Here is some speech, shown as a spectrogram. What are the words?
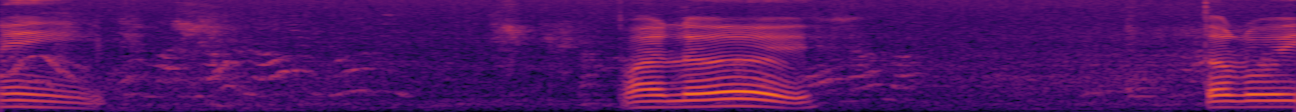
นี่ ไปเลยตะลุย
